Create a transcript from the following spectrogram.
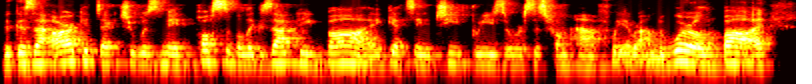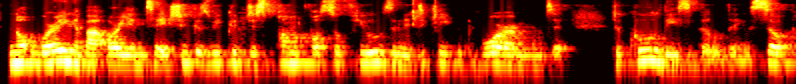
because that architecture was made possible exactly by getting cheap resources from halfway around the world by not worrying about orientation because we could just pump fossil fuels in it to keep it warm and to, to cool these buildings. So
